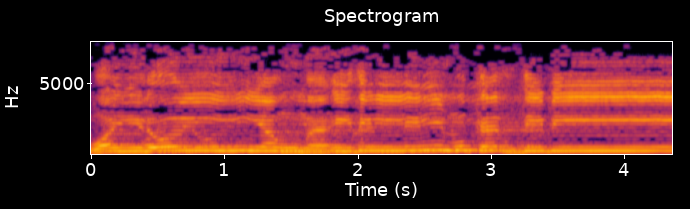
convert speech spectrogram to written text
ويل يومئذ للمكذبين.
